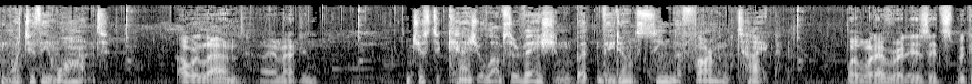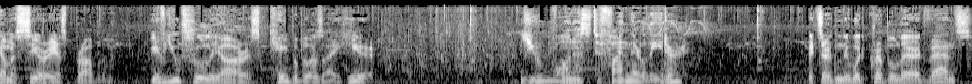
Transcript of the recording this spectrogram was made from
What do they want? Our land, I imagine. Just a casual observation, but they don't seem the farming type. Well, whatever it is, it's become a serious problem. If you truly are as capable as I hear, You want us to find their leader? it certainly would cripple their advance.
